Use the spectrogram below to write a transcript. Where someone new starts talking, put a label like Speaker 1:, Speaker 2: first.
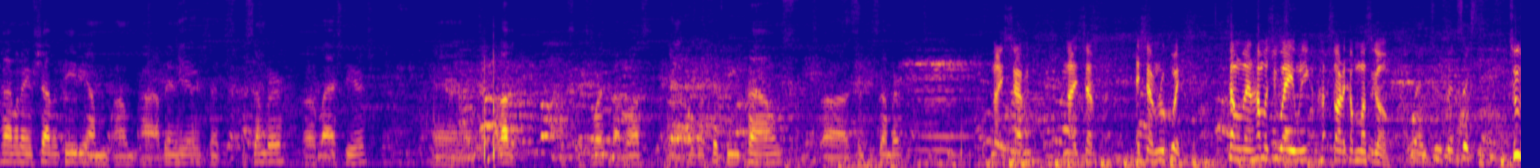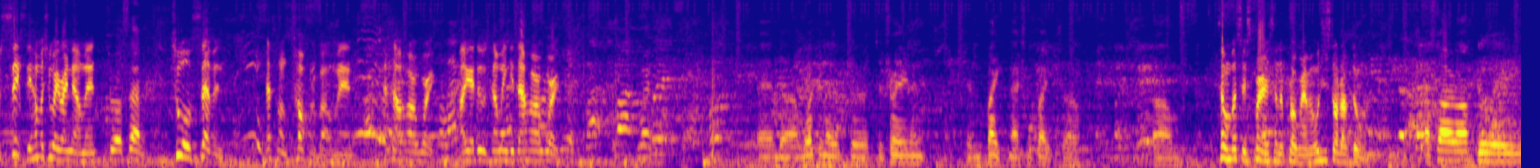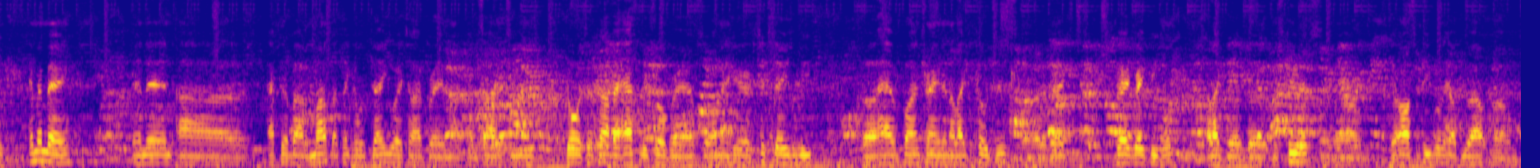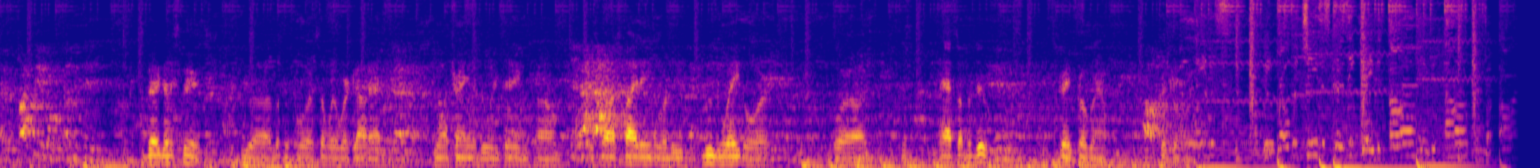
Speaker 1: Hi, my name's Chevin Peavy. I'm, I'm I've been here since December of last year, and I love it. It's, it's worth it. I've lost uh, over 50 pounds uh, since December.
Speaker 2: Nice, Chevin. Nice, Chevin. Hey, Chevin, real quick. Tell me, man, how much you weigh when you started a couple months ago?
Speaker 1: Weighing 260.
Speaker 2: 260. How much you weigh right now, man?
Speaker 1: 207.
Speaker 2: 207. That's what I'm talking about, man. That's how hard work. All you gotta do is come in and get that hard work.
Speaker 1: And uh, I'm working to, to, to, train and, and fight, actually fight. So, um,
Speaker 2: tell them about your experience in the program and what you start off doing.
Speaker 1: I started off doing MMA, and then uh, after about a month, I think it was January time frame, I, I decided to go into the combat athlete program. So I'm in here six days a week, uh, having fun training. I like the coaches; uh, they're very, very great people. I like the, the, the students; um, they're awesome people to help you out. Um, it's a very good experience if you're uh, looking for somewhere to work out at you want to train or do anything um, as fighting or lose, losing weight or or uh, just have something to do. It's, it's a great program. Great program.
